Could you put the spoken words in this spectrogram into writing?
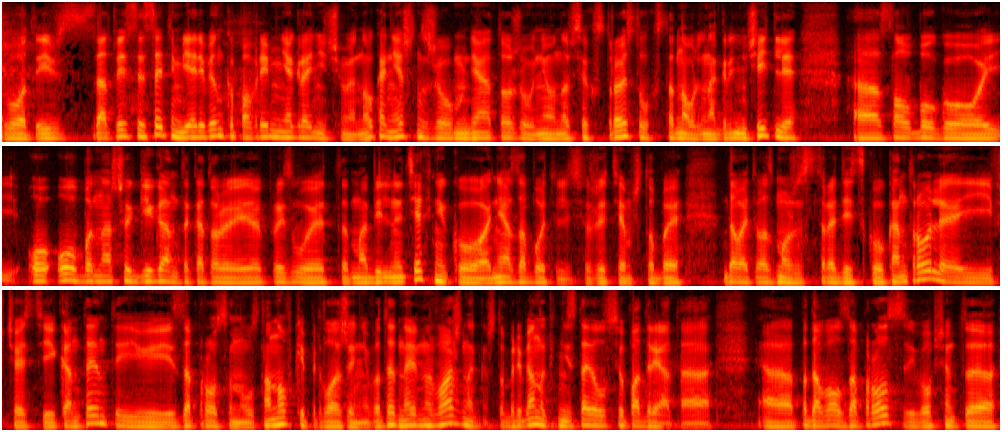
Вот, и в соответствии с этим я ребенка по времени ограничиваю. Но, конечно же, у меня тоже, у него на всех устройствах установлены ограничители. А, слава богу, оба наших гиганта, которые производят мобильную технику, они озаботились уже тем, чтобы давать возможность родительского контроля и в части и контента, и запроса на установки приложений. Вот это, наверное, важно, чтобы ребенок не ставил все подряд, а, а подавал запрос. И, в общем-то,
